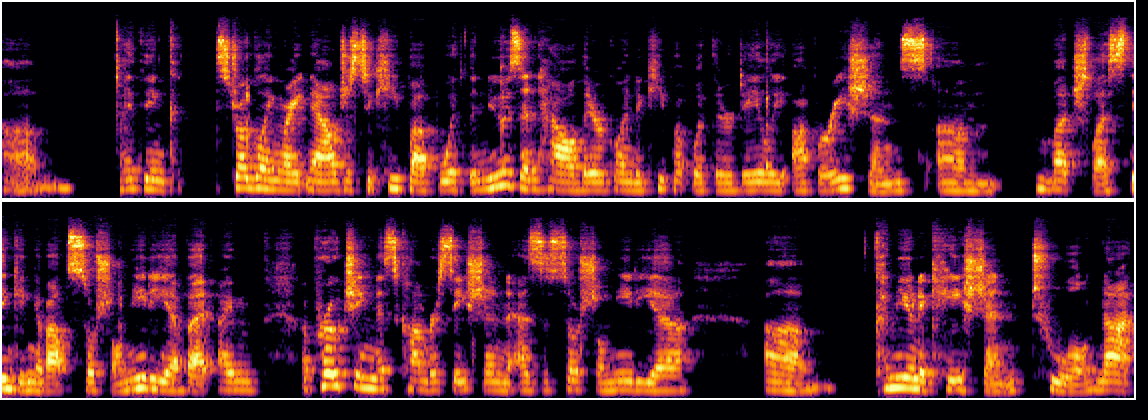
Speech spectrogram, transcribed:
um, i think struggling right now just to keep up with the news and how they're going to keep up with their daily operations um, much less thinking about social media. But i'm approaching this conversation as a social media um, communication tool not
